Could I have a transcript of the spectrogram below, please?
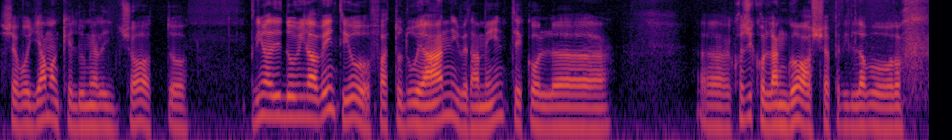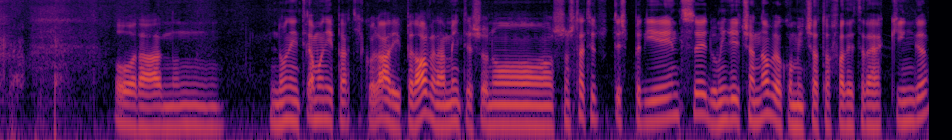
Se vogliamo anche il 2018. Prima del 2020 io ho fatto due anni veramente col, quasi con l'angoscia per il lavoro. Ora non, non, entriamo nei particolari, però veramente sono, sono state tutte esperienze. Nel 2019 ho cominciato a fare trekking,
